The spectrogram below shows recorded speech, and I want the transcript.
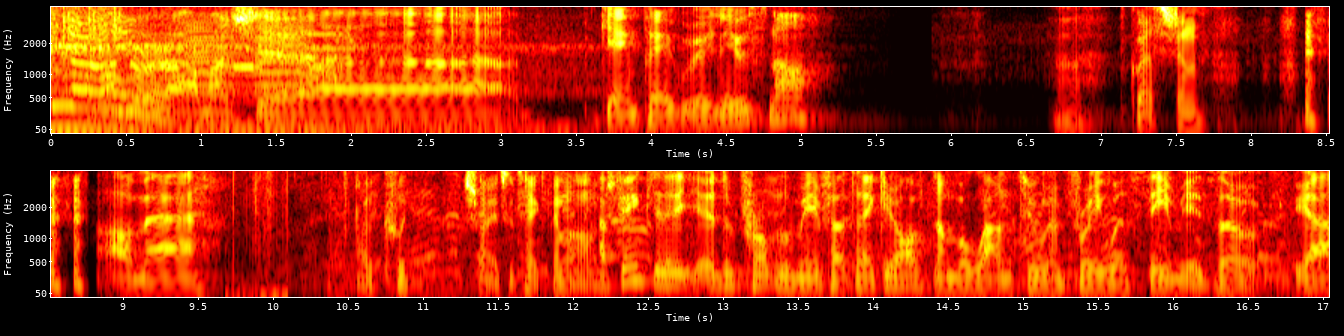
I wonder how much uh, gameplay release now. Question. Oh man. I could try to take them out. I think the, the problem if I take it out number one, two, and three will see me. So yeah,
